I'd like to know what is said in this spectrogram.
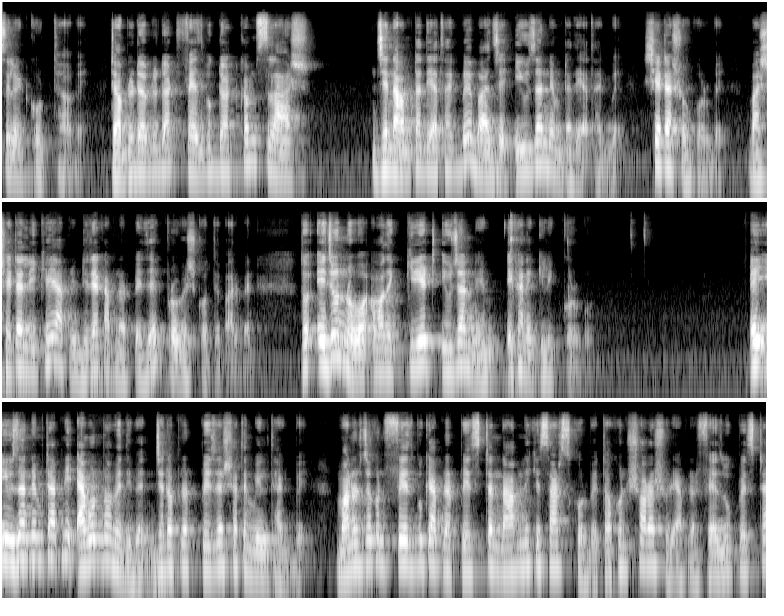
সিলেক্ট করতে হবে। W W dot Facebook dot com slash যে নামটা দেওয়া থাকবে বা যে ইউজার নেমটা দেওয়া থাকবে, সেটা শো করবে বা সেটা লিখেই আপনি ডিরেক্ট আপনার পেজে প্রবেশ করতে পারবেন। তো এজন্য আমাদের ক্রিয়েট ইউজার নেম এখানে ক্লিক করব। এই ইউজার নেমটা আপনি এমনভাবে দিবেন যেন আপনার পেজের সাথে মিল থাকবে। মানুষ যখন ফেসবুকে আপনার পেজটার নাম লিখে সার্চ করবে, তখন সরাসরি আপনার ফেসবুক পেজটা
